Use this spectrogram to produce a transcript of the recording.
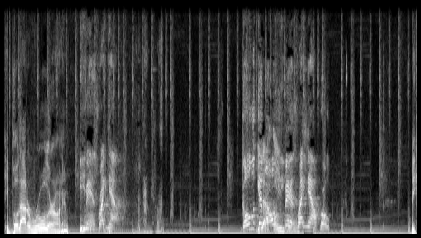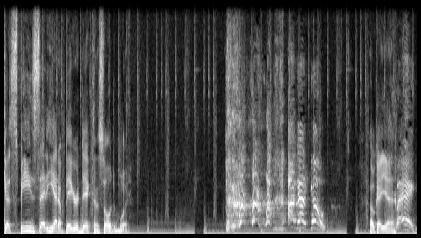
He pulled out a ruler on him. OnlyFans right now. Go look at my OnlyFans right now, bro. Because Speed said he had a bigger dick than Soulja Boy. I gotta go. Okay, yeah. But hey,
